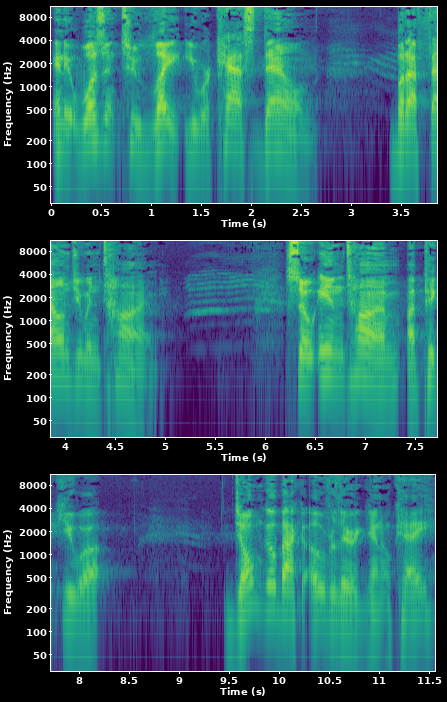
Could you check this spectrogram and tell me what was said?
and it wasn't too late. You were cast down, but I found you in time. So, in time, I pick you up. Don't go back over there again, okay?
